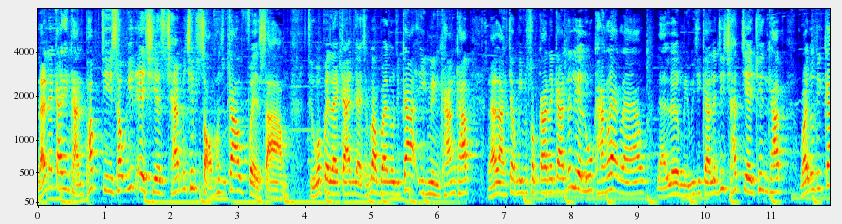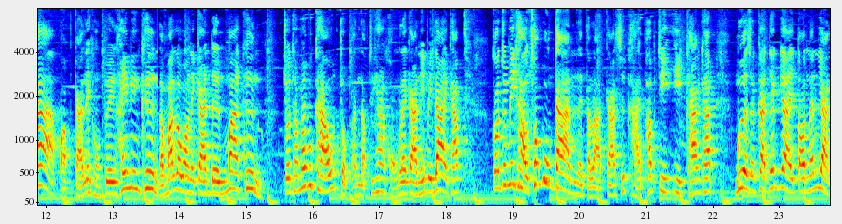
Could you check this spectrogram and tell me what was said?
และในการแข่งขัน PUBG Southeast Asia Championship 2019 เฟส 3 ถือว่าเป็นรายการใหญ่สำหรับแวนโอติก้าอีกหนึ่งครั้งครับ และหลังจากมีประสบการณ์ในการได้เรียนรู้ครั้งแรกแล้ว และเริ่มมีวิธีการเล่นที่ชัดเจนขึ้นครับแวนโอติก้าปรับการเล่นของตัวเองให้นิ่งขึ้น ระมัดระวังในการเดินมากขึ้น จนทำให้พวกเขาจบอันดับที่ 5 ของรายการนี้ไปได้ครับ ก่อนจะมีข่าวชกวงการในตลาดการซื้อขาย PUBG อีกครั้งครับ เมื่อสังกัดยักษ์ใหญ่ตอนนั้นอย่าง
